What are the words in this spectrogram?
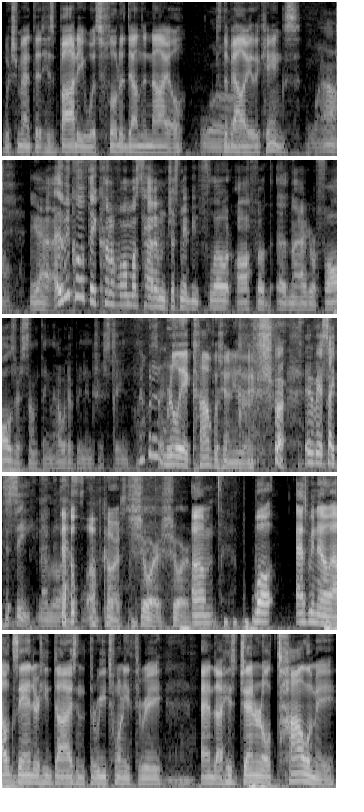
which meant that his body was floated down the Nile to the Valley of the Kings. Wow. Yeah, it'd be cool if they kind of almost had him just maybe float off of uh, Niagara Falls or something. That would have been interesting. That wouldn't really accomplish anything. Sure, it would be a sight to see, nonetheless. of course. Sure, sure. Um, well, as we know, Alexander he dies in 323, and uh, his general Ptolemy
